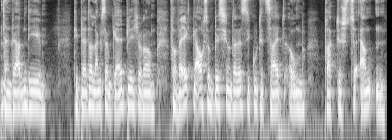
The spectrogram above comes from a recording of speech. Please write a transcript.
dann werden die, die Blätter langsam gelblich oder verwelken auch so ein bisschen und dann ist die gute Zeit, um praktisch zu ernten.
